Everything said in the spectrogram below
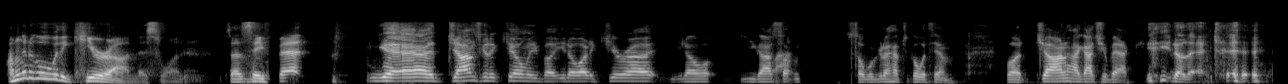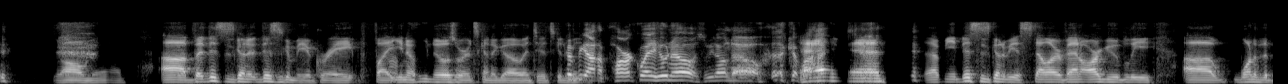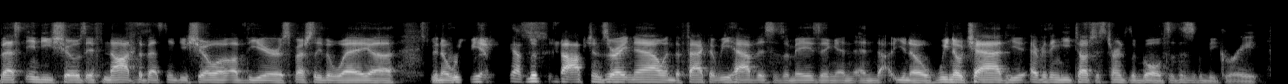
I'm going to go with Akira on this one. Is that a safe bet? Yeah, John's gonna kill me, but you know what, Akira, you know, you got wow. something, so we're gonna have to go with him. But John, I got you back. you know that. oh man. Uh, but this is gonna this is gonna be a great fight. You know, who knows where it's gonna go into? It's gonna Could be, be on a parkway. Who knows? We don't know. Come on, man. I mean, this is going to be a stellar event, arguably uh, one of the best indie shows, if not the best indie show of the year, especially the way, uh, you know, we, we have yes. limited options right now. And the fact that we have this is amazing. And, and uh, you know, we know Chad, he, everything he touches turns to gold. So this is going to be great.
